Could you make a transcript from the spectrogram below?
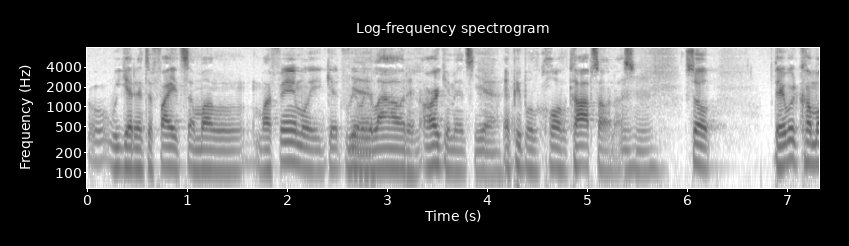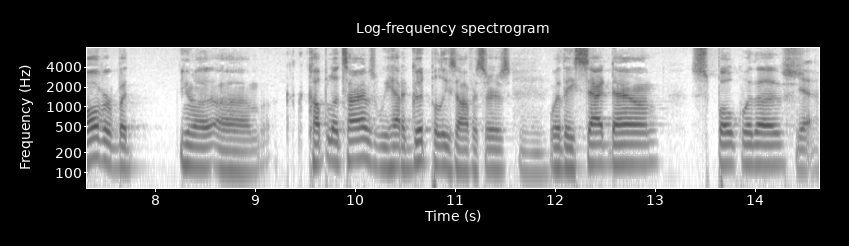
we get into fights among my family, get really Yeah. loud and arguments, Yeah. and people call the cops on us. So they would come over, but you know, um, a couple of times we had a good police officers where they sat down, spoke with us, Yeah.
